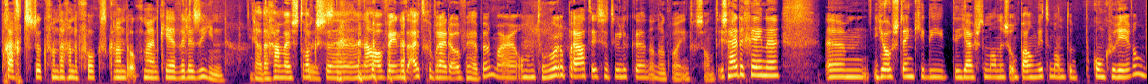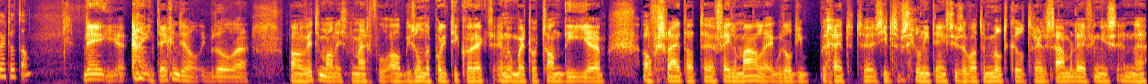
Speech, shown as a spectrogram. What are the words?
prachtstuk vandaag aan de Volkskrant... ook maar een keer willen zien. Ja, daar gaan wij straks dus. uh, na half één het uitgebreide over hebben. Maar om hem te horen praten is natuurlijk uh, dan ook wel interessant. Is hij degene, um, Joost, denk je, die de juiste man is om Paul Witteman te concurreren? Hoe werd dat dan? Nee, uh, in tegendeel. Ik bedoel, uh, Paul Witteman is naar mijn gevoel al bijzonder politiek correct. En Humberto Tan, die uh, overschrijdt dat vele malen. Ik bedoel, die begrijpt het, ziet het verschil niet eens tussen wat een multiculturele samenleving is... en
